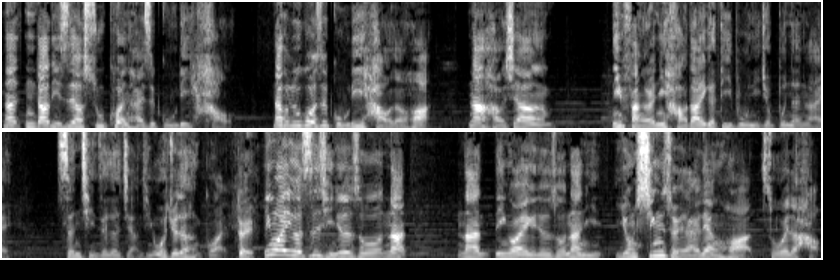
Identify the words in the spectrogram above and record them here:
那你到底是要纾困还是鼓励好？那如果是鼓励好的话，那好像你反而你好到一个地步，你就不能来。申请这个奖金，我觉得很怪。对，另外一个事情就是说，那那另外一个就是说，那你用薪水来量化所谓的好，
